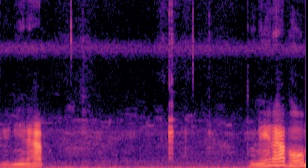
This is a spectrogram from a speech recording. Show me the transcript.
อยู่นี้นะครับ ตัวนี้นะครับผม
